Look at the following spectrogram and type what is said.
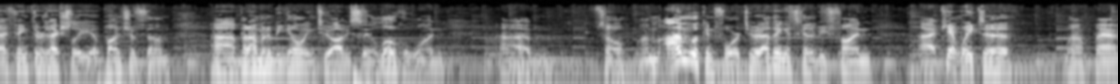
I think there's actually a bunch of them, uh, but I'm to be going to obviously a local one. Um, so I'm I'm looking forward to it. I think it's going to be fun. I can't wait to. Well, uh,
